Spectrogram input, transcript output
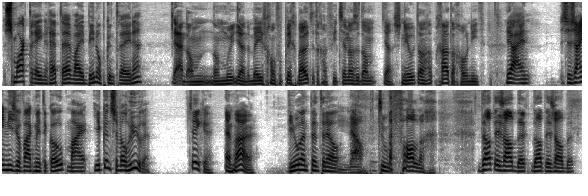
smart trainer hebt, hè, waar je binnen op kunt trainen. Ja, dan, dan, moet je, ja, dan ben je gewoon verplicht buiten te gaan fietsen. En als het dan ja, sneeuwt, dan gaat dat gewoon niet. Ja, en ze zijn niet zo vaak meer te koop, maar je kunt ze wel huren. Zeker. En waar? Wielrent.nl. Nou, toevallig. Dat is handig, dat is handig.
